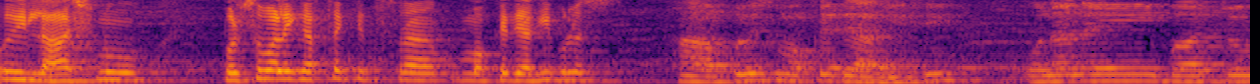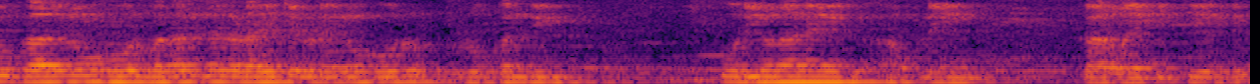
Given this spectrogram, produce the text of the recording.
ਉਹਦੀ ਲਾਸ਼ ਨੂੰ ਪੁਲਿਸ ਵਾਲੇ ਕਰਤਾ ਕਿਸ ਤਰ੍ਹਾਂ ਮੌਕੇ ਤੇ ਆ ਗਈ ਪੁਲਿਸ? ਹਾਂ ਪੁਲਿਸ ਮੌਕੇ ਤੇ ਆ ਗਈ ਸੀ। ਉਹਨਾਂ ਨੇ ਹੀ ਬਾਅਦ ਚੋਂ ਗੱਲ ਨੂੰ ਹੋਰ ਵਧਣ ਦਾ ਲੜਾਈ ਝਗੜੇ ਨੂੰ ਹੋਰ ਰੋਕਣ ਦੀ ਪੂਰੀ ਉਹਨਾਂ ਨੇ ਆਪਣੀ ਕਾਰਵਾਈ ਕੀਤੀ ਅੱਗੇ।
